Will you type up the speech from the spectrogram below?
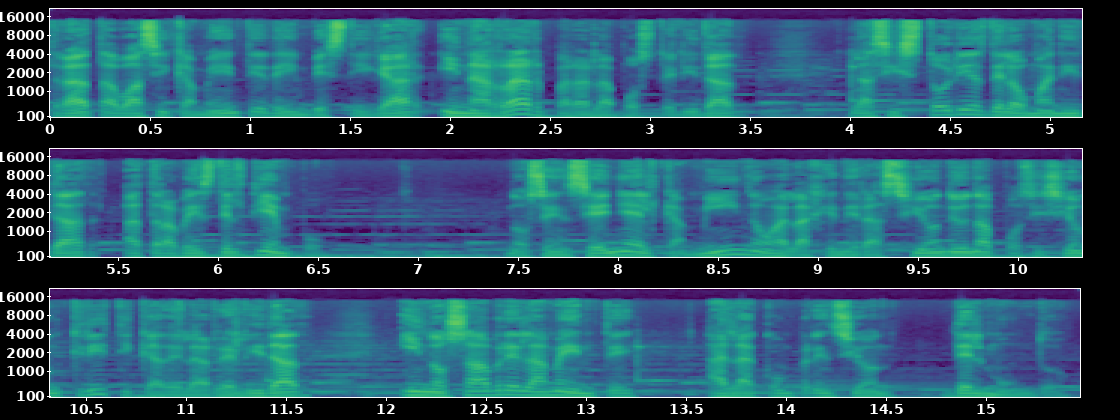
trata básicamente de investigar y narrar para la posteridad las historias de la humanidad a través del tiempo. Nos enseña el camino a la generación de una posición crítica de la realidad y nos abre la mente a la comprensión del mundo.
